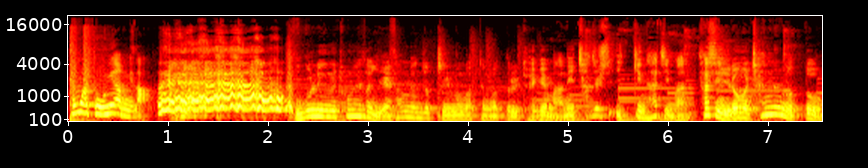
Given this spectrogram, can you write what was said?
정말 동의합니다. 구글링을 통해서 예상 면접 질문 같은 것들을 되게 많이 찾을 수 있긴 하지만 사실 이런 걸 찾는 것도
